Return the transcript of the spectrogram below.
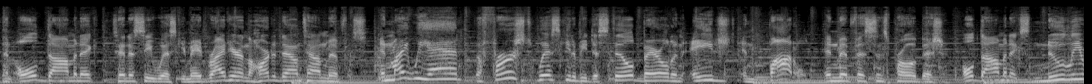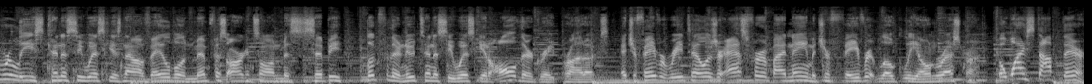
than Old Dominick Tennessee whiskey, made right here in the heart of downtown Memphis. And might we add, the first whiskey to be distilled, barreled, and aged and bottled in Memphis since Prohibition. Old Dominick's newly released Tennessee whiskey is now available in Memphis, Arkansas, and Mississippi. Look for their new Tennessee whiskey and all their great products at your favorite retailers or ask for it by name at your favorite locally owned restaurant. But why stop there?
